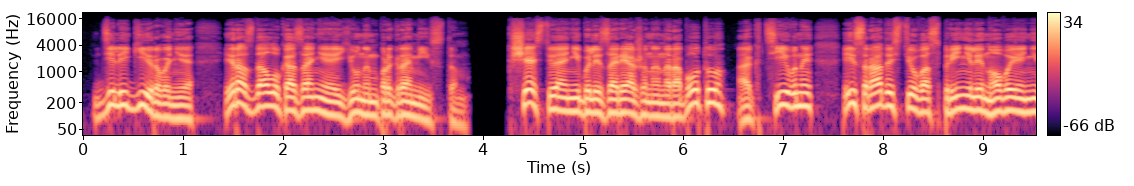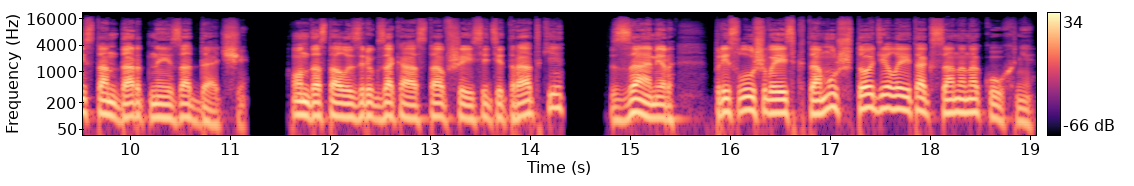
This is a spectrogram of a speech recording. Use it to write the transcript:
– делегирование, и раздал указания юным программистам. К счастью, они были заряжены на работу, активны и с радостью восприняли новые нестандартные задачи. Он достал из рюкзака оставшиеся тетрадки, замер – прислушиваясь к тому, что делает Оксана на кухне.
